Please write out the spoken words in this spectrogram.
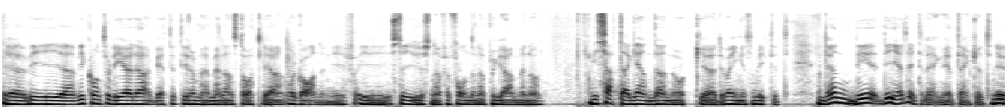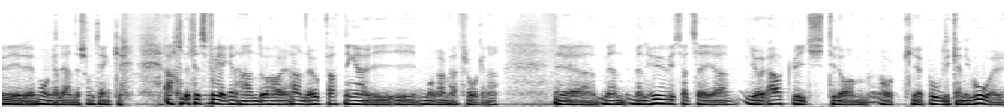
eh vi, eh, vi kontrollerade arbetet i de här mellanstatliga organen i, i styrelserna för fonderna och programmen. Och, vi satte agendan och eh, det var ingen som riktigt... Och den, det, det gäller inte längre helt enkelt. Nu är det många länder som tänker alldeles på egen hand och har andra uppfattningar i, i många av de här frågorna. Eh, men, men hur vi så att säga gör outreach till dem och eh, på olika nivåer,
